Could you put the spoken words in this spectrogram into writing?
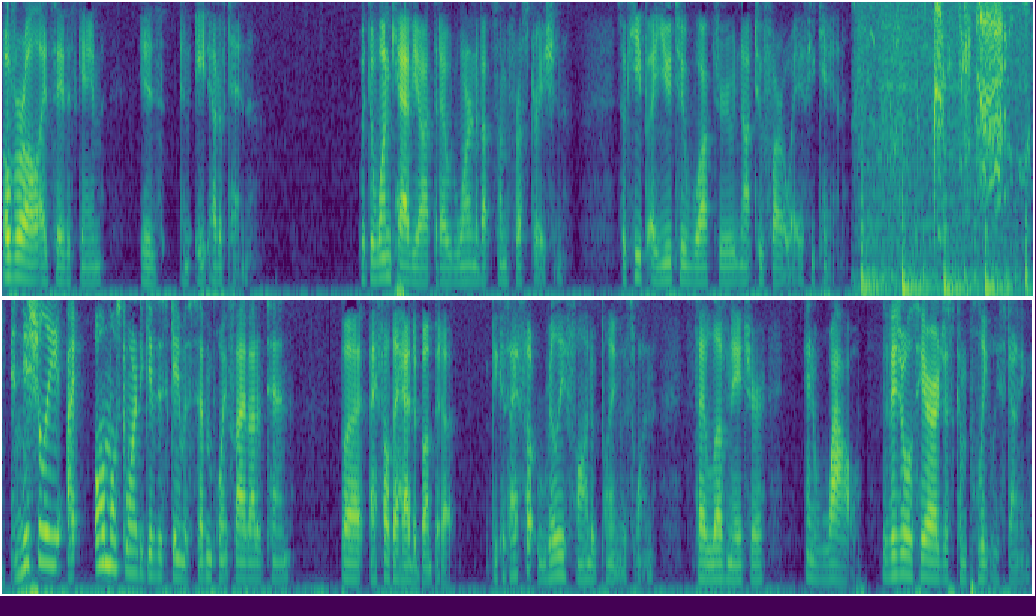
Overall, I'd say this game is an 8 out of 10. With the one caveat that I would warn about some frustration. So keep a YouTube walkthrough not too far away if you can. Initially, I almost wanted to give this game a 7.5 out of 10, but I felt I had to bump it up because I felt really fond of playing this one since I love nature. And wow, the visuals here are just completely stunning.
